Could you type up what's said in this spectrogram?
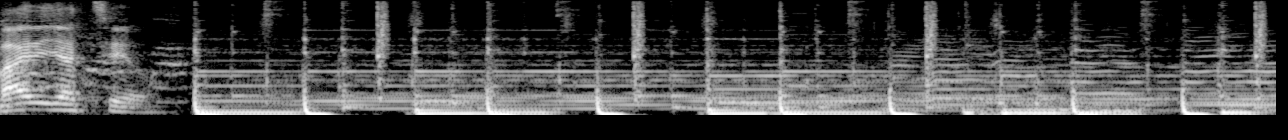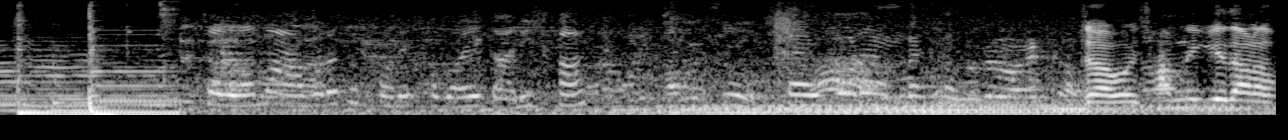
বাইরে যাচ্ছে ও। গাড়ি খাক। তারপরে আমরা খাব যাও ওই সামনে গিয়ে দাঁড়াও।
